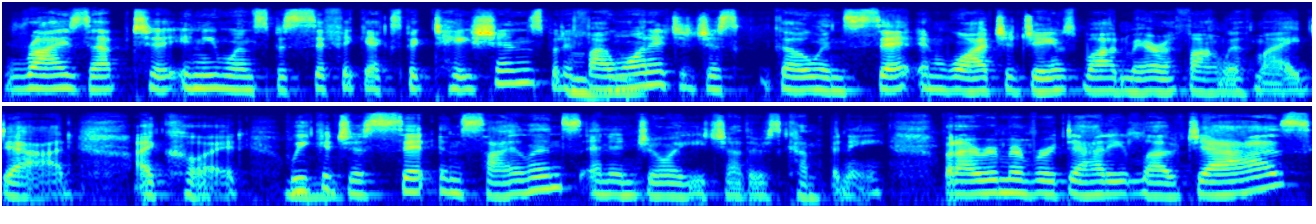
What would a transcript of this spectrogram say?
rise up to anyone's specific expectations. But if I wanted to just go and sit and watch a James Bond marathon with my dad, I could. We could just sit in silence and enjoy each other's company. But I remember Daddy loved jazz.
